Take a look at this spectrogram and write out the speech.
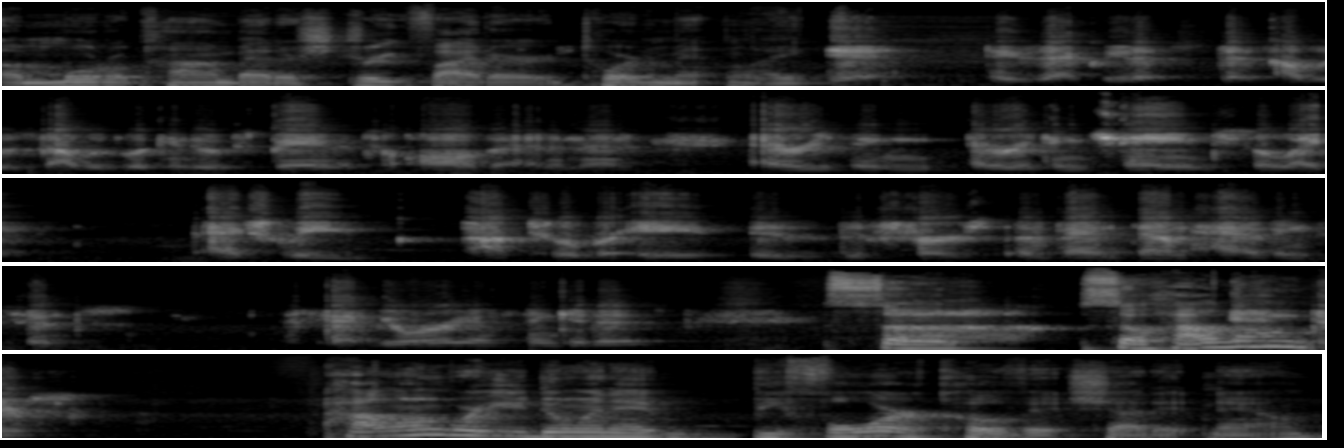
a Mortal Kombat or Street Fighter tournament. Like, Yeah, exactly. That's, that's I was I was looking to expand into all that, and then everything everything changed. So like, actually, October eighth is the first event that I'm having since February, I think it is. so uh, so how long how long were you doing it before COVID shut it down?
